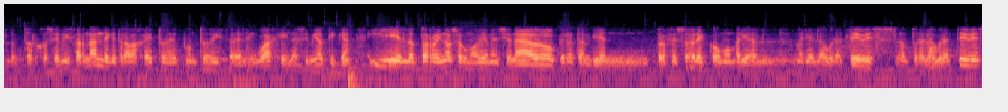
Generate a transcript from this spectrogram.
el doctor José Luis Fernández, que trabaja esto desde el punto de vista del lenguaje y la semiótica, y el doctor Reynoso, como había mencionado, pero también profesores como María, María Laura Teves, la doctora Laura Teves,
